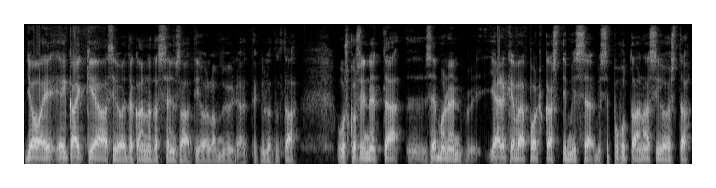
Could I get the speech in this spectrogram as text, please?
Joo, ei, ei kaikkia asioita kannata sensaatioilla myydä, että kyllä tota, uskoisin, että semmoinen järkevä podcasti, missä, missä puhutaan asioista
